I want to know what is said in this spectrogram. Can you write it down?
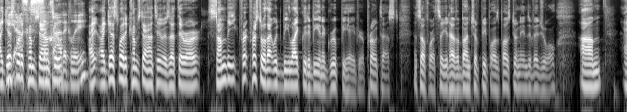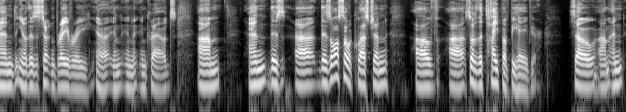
I guess what it comes down to, I, I, guess what it comes down to is that there are some. Be, first of all, that would be likely to be in a group behavior, a protest, and so forth. So you'd have a bunch of people as opposed to an individual. Um, and you know, there's a certain bravery uh, in, in in crowds, um, and there's uh, there's also a question of uh, sort of the type of behavior. So, um, and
